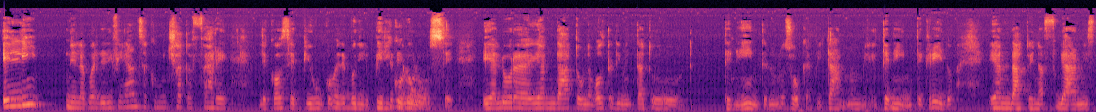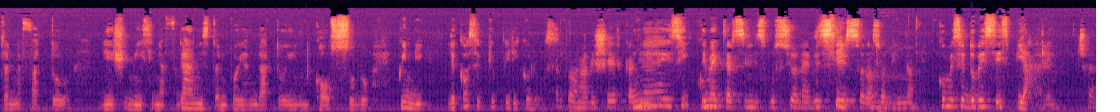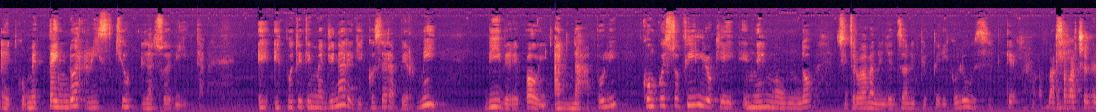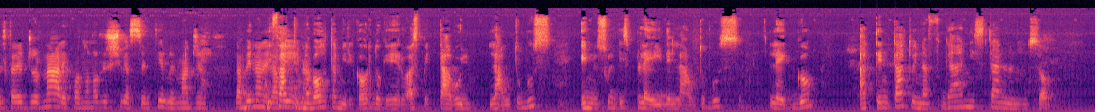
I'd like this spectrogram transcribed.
E lì nella Guardia di Finanza ha cominciato a fare le cose più, come devo dire, pericolose. E allora è andato, una volta diventato tenente, non lo so, capitano, tenente credo, è andato in Afghanistan, ha fatto dieci mesi in Afghanistan, poi è andato in Kosovo, quindi le cose più pericolose. È una ricerca di, eh, sì, come, di, mettersi in discussione lui sì, stesso la sua vita. Come se dovesse espiare, certo. ecco, mettendo a rischio la sua vita. E, e potete immaginare che cos'era per me vivere poi a Napoli con questo figlio che nel mondo si trovava nelle zone più pericolose. Che bastava accendere il telegiornale, quando non riuscivi a sentirlo, immagino la pena nella Infatti pena. una volta mi ricordo che ero, aspettavo il, l'autobus e sul display dell'autobus leggo attentato in Afghanistan, non so,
